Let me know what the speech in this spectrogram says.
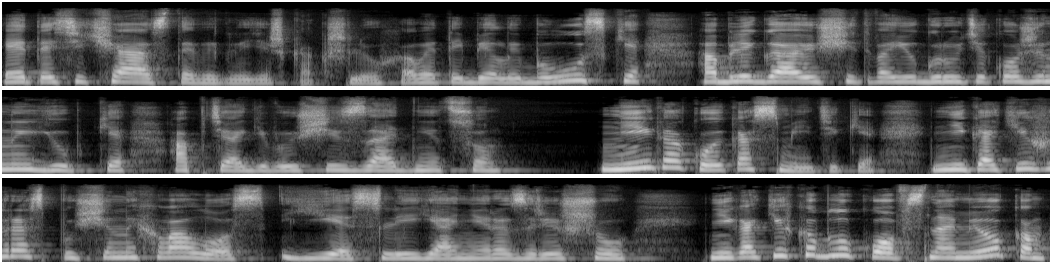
Это сейчас ты выглядишь как шлюха в этой белой блузке, облегающей твою грудь и кожаной юбке, обтягивающей задницу. Никакой косметики, никаких распущенных волос, если я не разрешу, никаких каблуков с намеком,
